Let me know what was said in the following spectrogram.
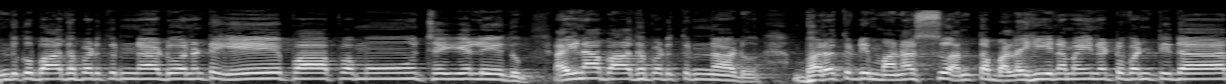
ఎందుకు బాధపడుతున్నాడు అనంటే ఏ పాపము చెయ్యలేదు. అయినా బాధపడుతున్నాడు. భరతుడి మనస్సు అంత బలహీనమైనటువంటిదా?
